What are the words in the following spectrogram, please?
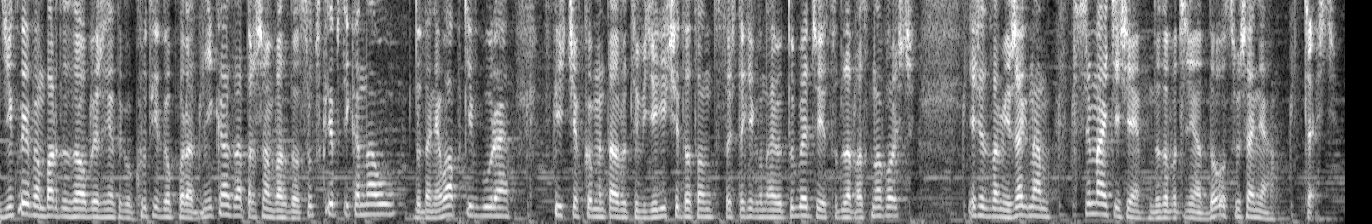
Dziękuję Wam bardzo za obejrzenie tego krótkiego poradnika. Zapraszam Was do subskrypcji kanału, dodania łapki w górę. Wpiszcie w komentarzu, czy widzieliście dotąd coś takiego na YouTube, czy jest to dla Was nowość. Ja się z Wami żegnam. Trzymajcie się, do zobaczenia, do usłyszenia. Cześć.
